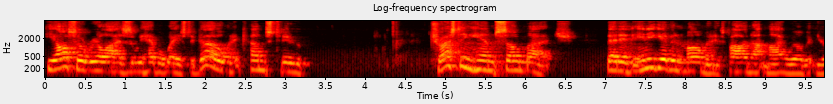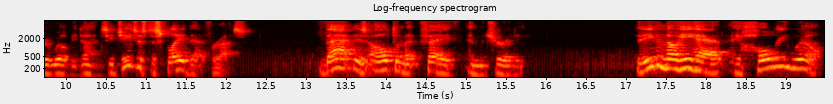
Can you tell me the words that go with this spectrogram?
he also realizes we have a ways to go when it comes to trusting him so much that in any given moment, it's Father, not my will, but your will be done. See, Jesus displayed that for us. That is ultimate faith and maturity. That even though he had a holy will,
